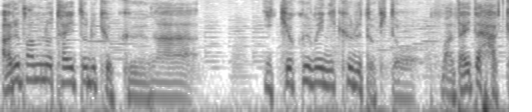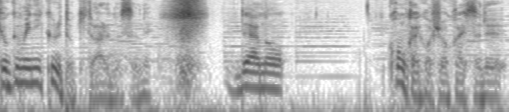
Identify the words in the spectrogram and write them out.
アルバムのタイトル曲が1曲目に来るときと、まあ大体8曲目に来るときとあるんですよね。で、あの、今回ご紹介する、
